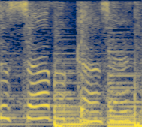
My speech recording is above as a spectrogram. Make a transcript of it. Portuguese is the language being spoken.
você sabe o que é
